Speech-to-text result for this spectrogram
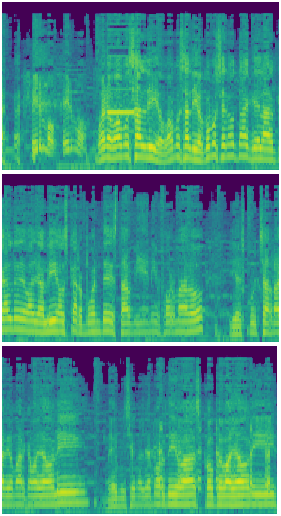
Firmo, firmo. Bueno, vamos al lío, vamos al lío. ¿Cómo se nota que el alcalde de Valladolid, Óscar Puente, está bien informado y escucha Radio Marca Valladolid, ve emisiones deportivas, Cope Valladolid,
